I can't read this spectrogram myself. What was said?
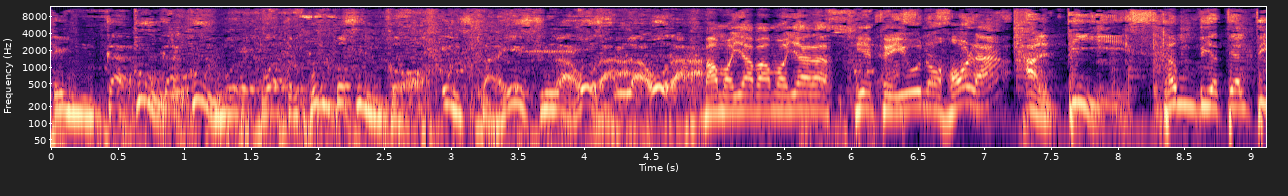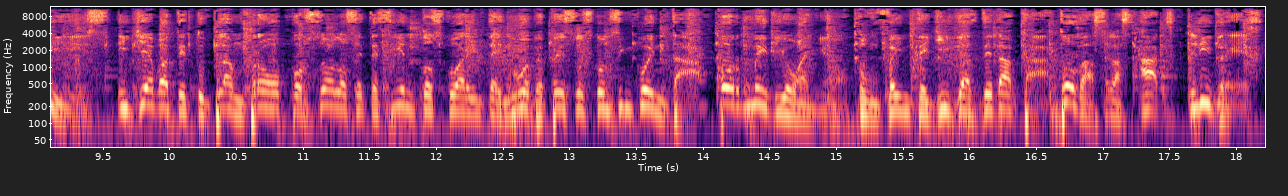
En KQ, 94.5, esta es la hora. La hora. Vamos ya, vamos ya a las 7 y 1. Hola. Altis, cámbiate Altis y llévate tu plan Pro por solo 749 pesos con 50 por medio año, con 20 gigas de data, todas las apps libres,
